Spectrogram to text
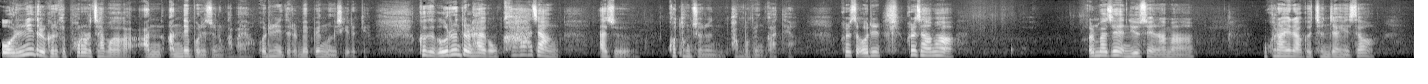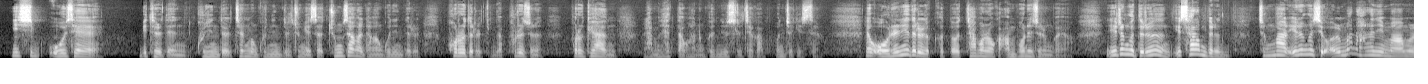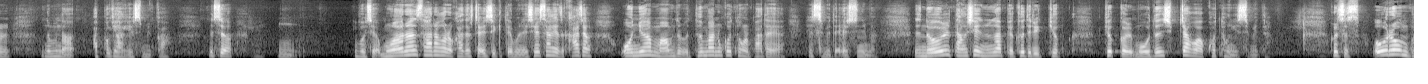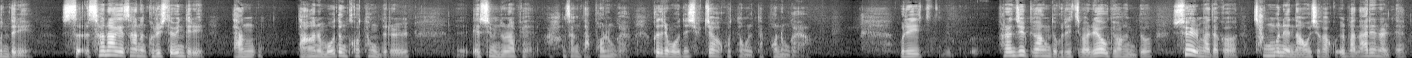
어린이들 그렇게 포로로 잡아가 안, 안 내보내주는가 봐요. 어린이들을 몇백 명씩 이렇게. 그게 어른들 하여금 가장 아주 고통 주는 방법인 것 같아요. 그래서 어린, 그래서 아마 얼마 전에 뉴스에 아마 우크라이나 그 전장에서 25세 밑으로 된 군인들, 젊은 군인들 중에서 중상을 당한 군인들을 포로들을 좀다 풀어주는 포로 교환을 한번 했다고 하는 그 뉴스를 제가 본 적이 있어요. 어린이들을 그또 잡아놓고 안 보내주는 거예요. 이런 것들은 이 사람들은 정말 이런 것이 얼마나 하나님 마음을 너무나 아프게 하겠습니까? 그래서 음, 보세요. 무한한 사랑으로 가득 차 있었기 때문에 세상에서 가장 온유한 마음들보다 더 많은 고통을 받아야 했습니다. 예수님은. 늘 당신의 눈앞에 그들이 겪, 겪을 모든 십자가와 고통이 있습니다. 그래서 어려운 분들이 서- 선하게 사는 그리스도인들이 당, 당하는 모든 고통들을 예수님 눈앞에 항상 다 보는 거예요. 그들의 모든 십자가 고통을 다 보는 거예요. 우리 프란지 교황도 그랬지만 레오 교황님도 수요일마다 그 창문에 나오셔갖고 일반 아련할 때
